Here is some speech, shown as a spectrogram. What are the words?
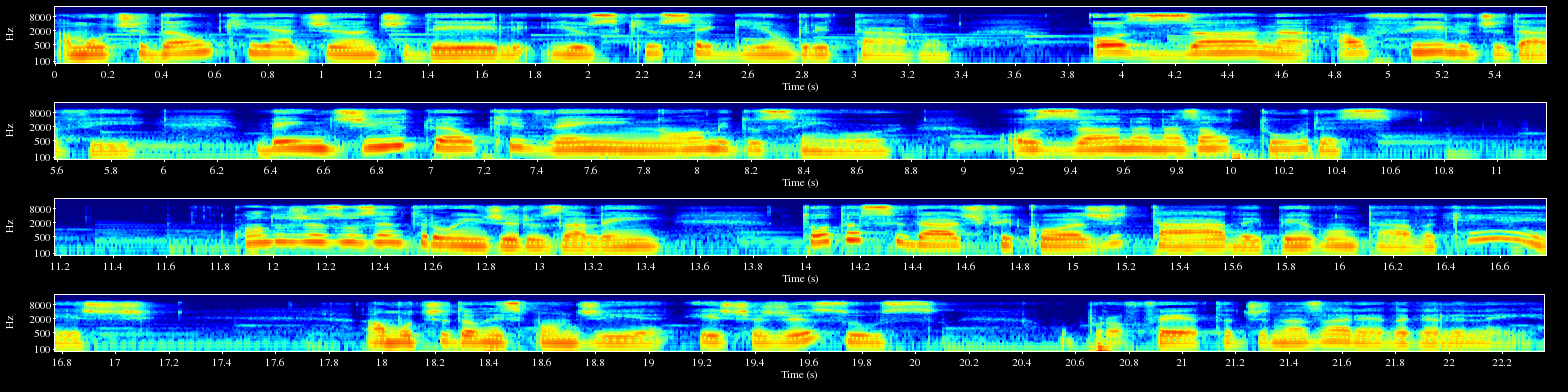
A multidão que ia diante dele e os que o seguiam gritavam: Hosana ao filho de Davi! Bendito é o que vem em nome do Senhor! Hosana nas alturas! Quando Jesus entrou em Jerusalém, toda a cidade ficou agitada e perguntava: Quem é este? A multidão respondia: Este é Jesus, o profeta de Nazaré da Galileia.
